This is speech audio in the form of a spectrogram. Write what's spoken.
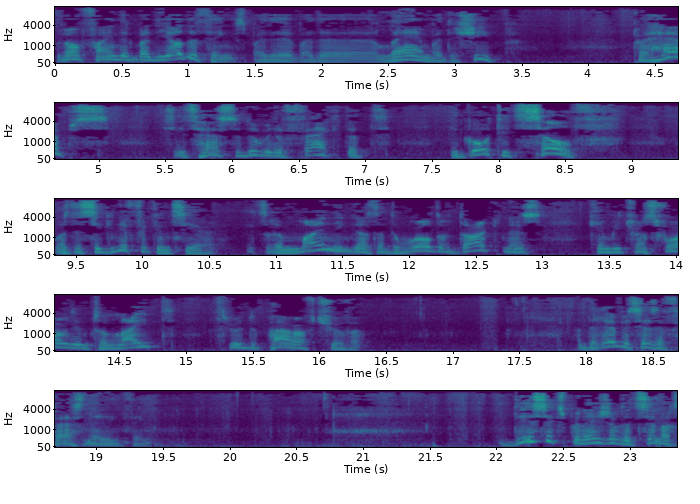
We don't find it by the other things, by the, by the lamb, by the sheep. Perhaps it has to do with the fact that the goat itself was the significance here. It's reminding us that the world of darkness can be transformed into light through the power of tshuva. And the Rebbe says a fascinating thing. This explanation of the Tzemach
